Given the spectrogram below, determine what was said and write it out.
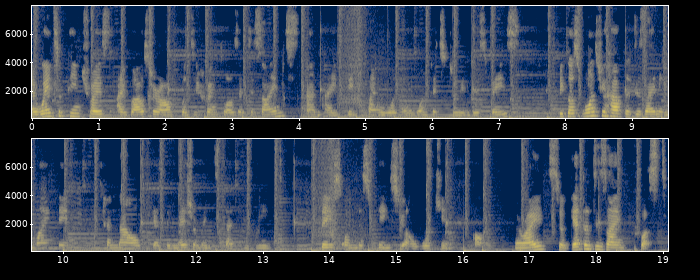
I went to Pinterest I browsed around for different closet designs and I did find what I wanted to do in this space. Because once you have the design in mind then you can now get the measurements that you need based on the space you are working on all right? So get the design first.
